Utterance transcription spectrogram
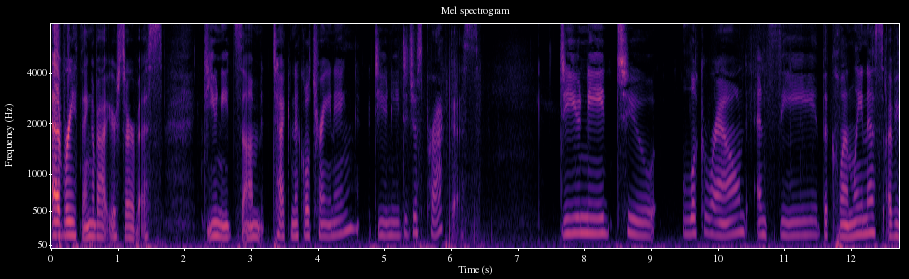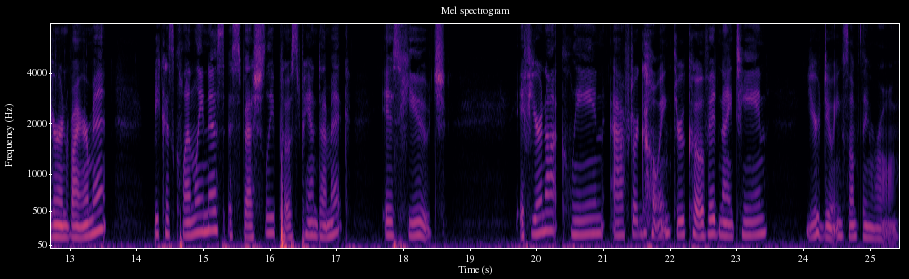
everything about your service. Do you need some technical training? Do you need to just practice? Do you need to look around and see the cleanliness of your environment because cleanliness, especially post pandemic, is huge. If you're not clean after going through COVID 19, you're doing something wrong.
